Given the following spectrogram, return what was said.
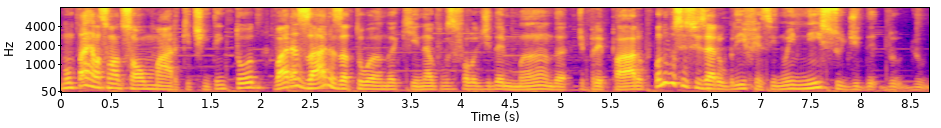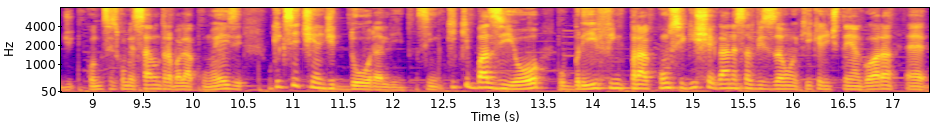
Não tá relacionado só ao marketing, tem todo, várias áreas atuando aqui, né? O que você falou de demanda, de preparo. Quando vocês fizeram o briefing, assim, no início de, de, de, de quando vocês começaram a trabalhar com o Waze, o que, que você tinha de dor ali? Assim, o que, que baseou o briefing para conseguir chegar nessa visão aqui que a gente tem agora é,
